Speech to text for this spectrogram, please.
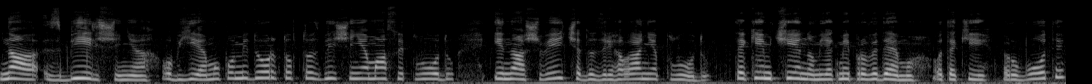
на збільшення об'єму помідор, тобто збільшення маси плоду, і на швидше дозрівання плоду. Таким чином, як ми проведемо отакі роботи,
